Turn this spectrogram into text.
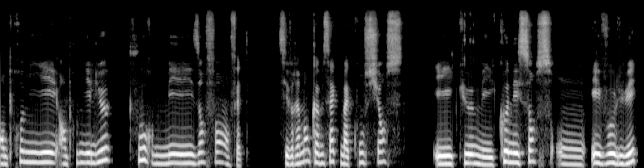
en premier, en premier lieu pour mes enfants, en fait. C'est vraiment comme ça que ma conscience et que mes connaissances ont évolué.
